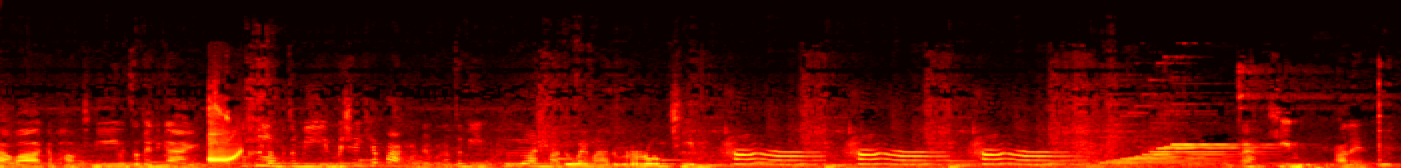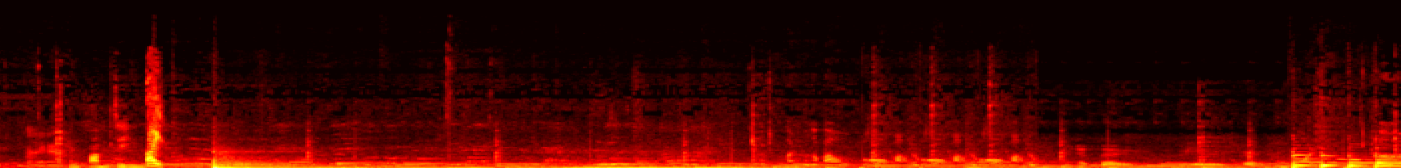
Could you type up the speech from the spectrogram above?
นะคะว่ากะเพราที่นี่มันจะเป็นยังไง ก็คือเรามันจะมีไม่ใช่แค่ปากเราเดียวมันก็จะมีเพื่อนมาด้วยมาร่วมชิมอะชิมเอาเลยอะไรนะความจริงไปมันคือกะเพราโอมักดูโอมักดูโอมักดูเออ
